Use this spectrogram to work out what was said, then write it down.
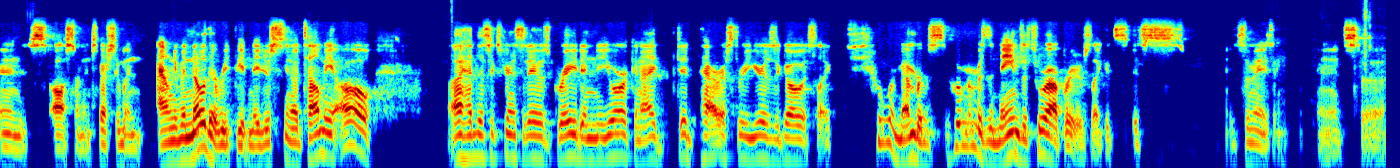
and it's awesome. Especially when I don't even know they're repeating. They just you know tell me, "Oh." I had this experience today. It was great in New York, and I did Paris three years ago. It's like, who remembers? Who remembers the names of tour operators? Like, it's it's it's amazing, and it's uh,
